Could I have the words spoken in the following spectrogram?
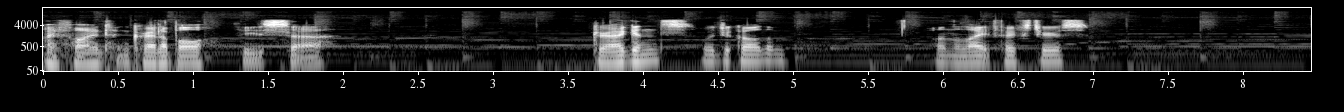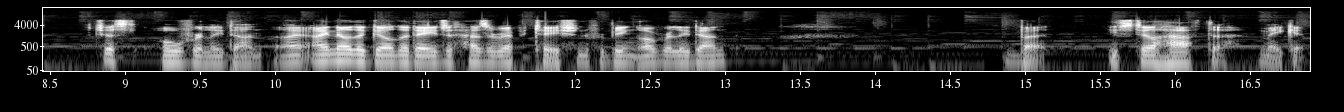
I find incredible. These uh, dragons, would you call them, on the light fixtures. Just overly done. I, I know the Gilded Age has a reputation for being overly done, but you still have to make it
